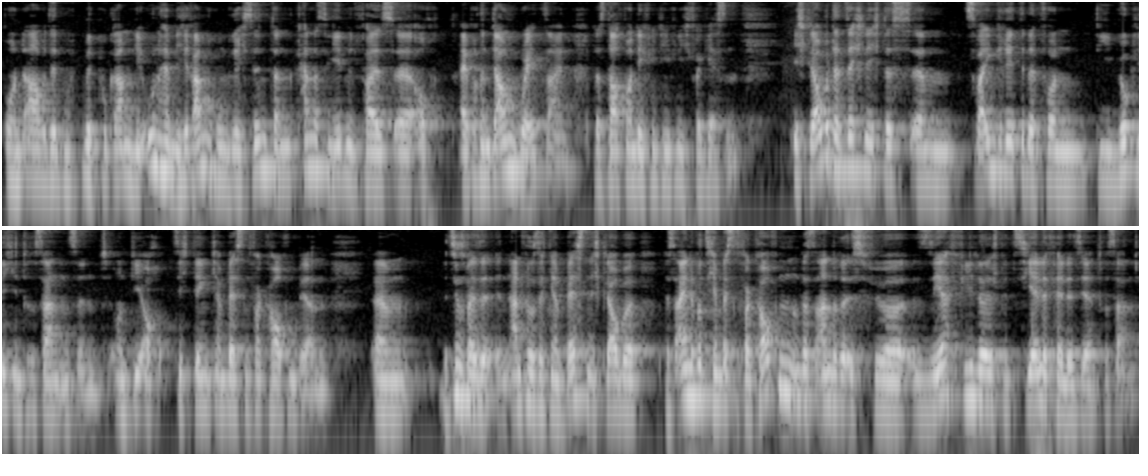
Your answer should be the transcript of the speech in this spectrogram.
und arbeitet mit Programmen, die unheimlich RAM-hungrig sind, dann kann das gegebenenfalls äh, auch einfach ein Downgrade sein. Das darf man definitiv nicht vergessen. Ich glaube tatsächlich, dass ähm, zwei Geräte davon die wirklich interessanten sind und die auch sich, denke ich, am besten verkaufen werden. ähm, beziehungsweise in Anführungszeichen am besten. Ich glaube, das eine wird sich am besten verkaufen und das andere ist für sehr viele spezielle Fälle sehr interessant.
